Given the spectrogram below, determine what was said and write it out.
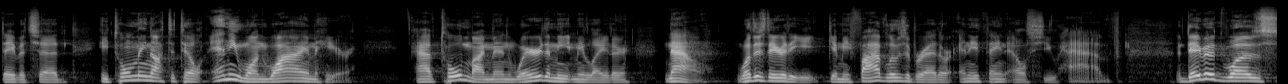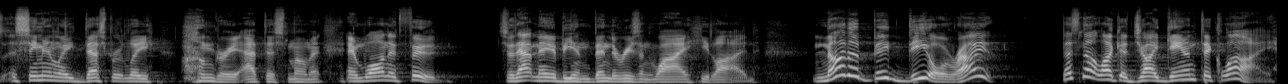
David said. He told me not to tell anyone why I am here. I have told my men where to meet me later. Now, what is there to eat? Give me five loaves of bread or anything else you have. David was seemingly desperately hungry at this moment and wanted food. So that may have been the reason why he lied. Not a big deal, right? That's not like a gigantic lie.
